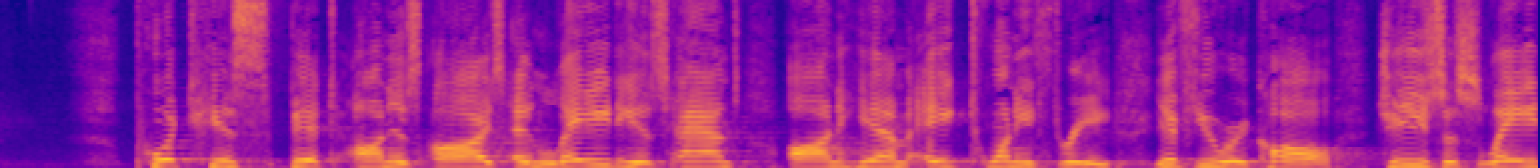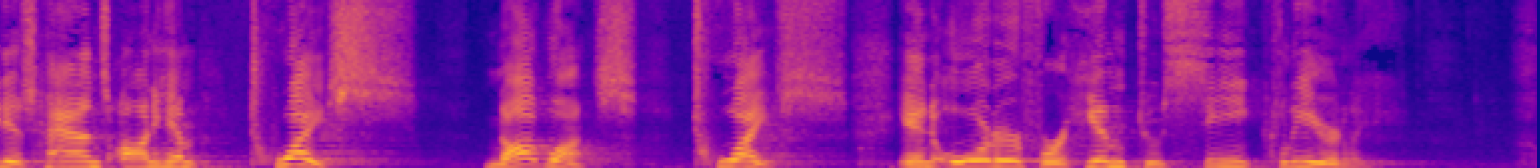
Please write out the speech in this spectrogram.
put his spit on his eyes and laid his hands on him. 823. If you recall, Jesus laid his hands on him twice, not once, twice, in order for him to see clearly.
